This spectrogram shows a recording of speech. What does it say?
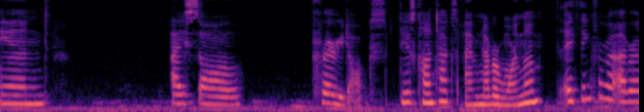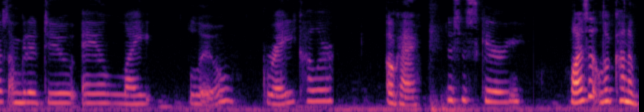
And I saw prairie dogs. These contacts, I've never worn them. I think for my eyebrows, I'm gonna do a light blue, gray color. Okay, this is scary. Why does it look kind of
